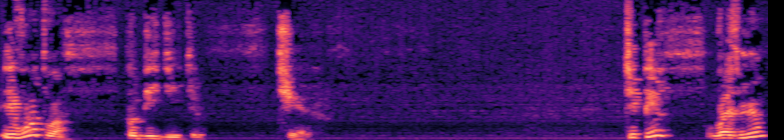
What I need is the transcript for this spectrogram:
И вот вам победитель, червь. Теперь возьмем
